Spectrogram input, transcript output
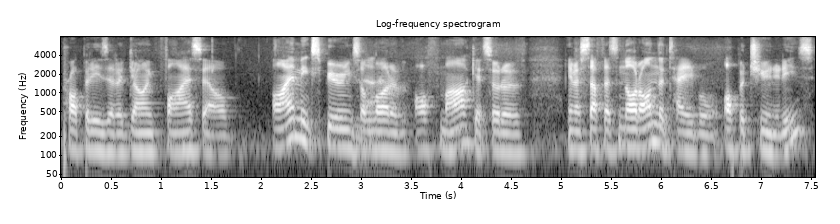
properties that are going fire sale. I'm experiencing a lot of off-market sort of, you know, stuff that's not on the table opportunities,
